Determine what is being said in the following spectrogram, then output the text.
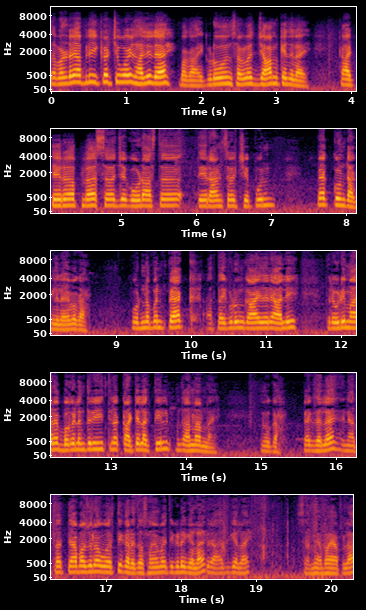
तर मंडळी आपली इकडची वय झालेली आहे. बघा इकडून सगळं जाम केलेलं आहे. काटेर प्लस जे गोडं असतं ते रान सगळं चेपून पॅक करून टाकलेलं आहे. बघा पूर्ण पण पॅक. आता इकडून गाय जरी आली तर एवढी मारा बघडल्यानंतर तिला काटे लागतील जाणार नाही. बघा पॅक झालं आहे. आणि आता त्या बाजूला वरती करायचा. साम्याबाई तिकडे गेला आहे आत गेला आहे साम्याबाई आपला.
